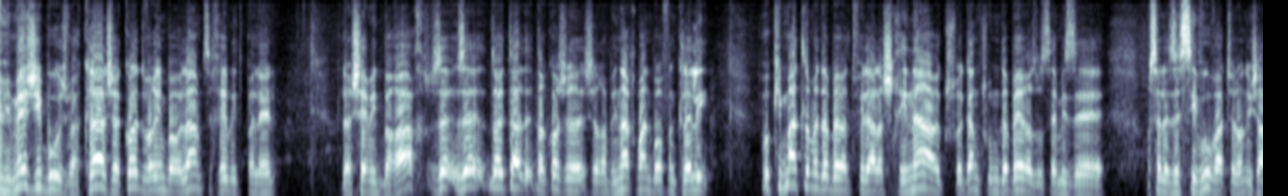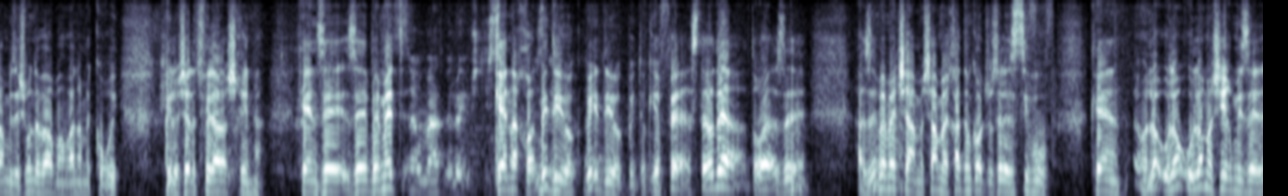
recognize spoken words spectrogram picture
מימי שיבוש, והכלל של כל הדברים בעולם צריכים להתפלל. להשם יתברך, זה, זה, זו הייתה דרכו של, של רבי נחמן באופן כללי. הוא כמעט לא מדבר על תפילה על השכינה, וגם כשהוא מדבר אז הוא עושה מזה, עושה לזה סיבוב עד שלא נשאר מזה שום דבר במובן המקורי, כאילו של התפילה על השכינה. כן, זה, זה באמת... זהו מעט מילואים, כן, נכון, בדיוק, בדיוק, בדיוק, יפה, אז אתה יודע, אתה רואה, זה... אז זה באמת שם, שם אחד המקומות שעושה לזה סיבוב, כן? הוא לא, הוא, לא, הוא לא משאיר מזה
